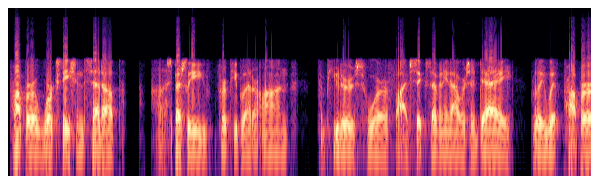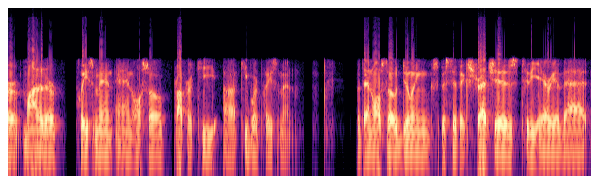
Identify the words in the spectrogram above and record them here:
proper workstation setup, uh, especially for people that are on computers for five, six, seven, eight hours a day, really with proper monitor placement and also proper key uh, keyboard placement. But then also doing specific stretches to the area that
